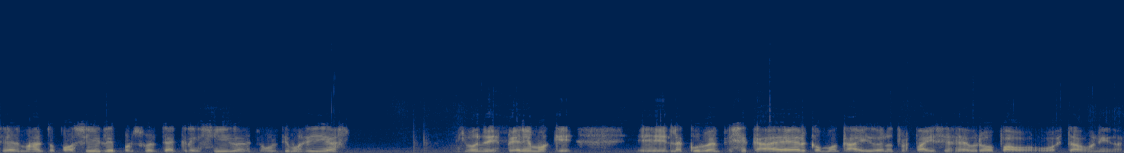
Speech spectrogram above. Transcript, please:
sea el más alto posible, por suerte ha crecido en estos últimos días, y bueno, esperemos que eh, la curva empiece a caer como ha caído en otros países de Europa o, Estados Unidos.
